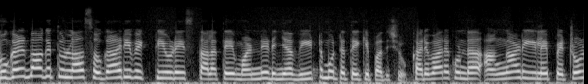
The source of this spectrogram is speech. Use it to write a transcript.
മുകൾ ഭാഗത്തുള്ള സ്വകാര്യ വ്യക്തിയുടെ സ്ഥലത്തെ മണ്ണിടിഞ്ഞ് വീട്ടുമുറ്റത്തേക്ക് പതിച്ചു. കരുവാരക്കുണ്ട് അങ്ങാടിയിലെ പെട്രോൾ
